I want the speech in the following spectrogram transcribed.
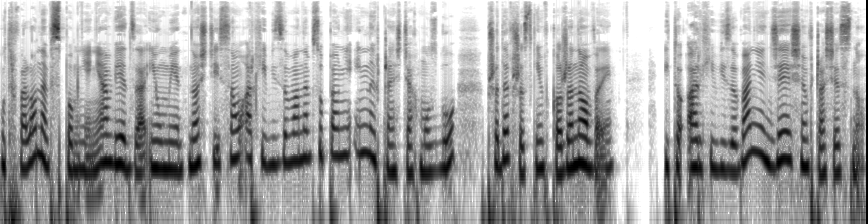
Utrwalone wspomnienia, wiedza i umiejętności są archiwizowane w zupełnie innych częściach mózgu, przede wszystkim w korze nowej. I to archiwizowanie dzieje się w czasie snu.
